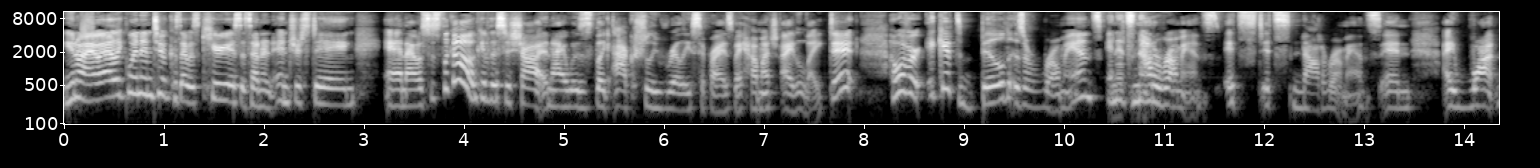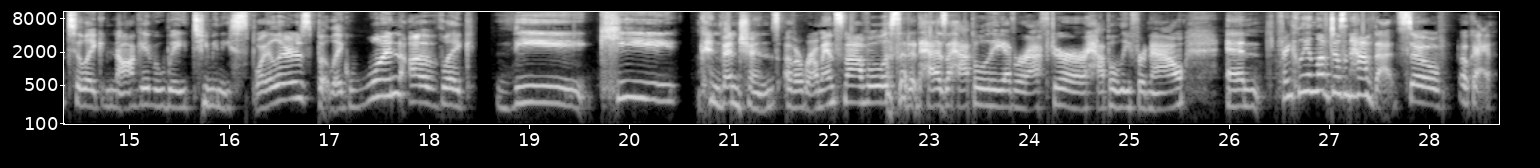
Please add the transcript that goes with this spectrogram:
you know, I, I like went into it because I was curious. It sounded interesting, and I was just like, "Oh, I'll give this a shot." And I was like, actually, really surprised by how much I liked it. However, it gets billed as a romance, and it's not a romance. It's it's not a romance, and I want to like not give away too many spoilers, but like one of like the key conventions of a romance novel is that it has a happily ever after or happily for now. And frankly, in love doesn't have that. So, okay,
